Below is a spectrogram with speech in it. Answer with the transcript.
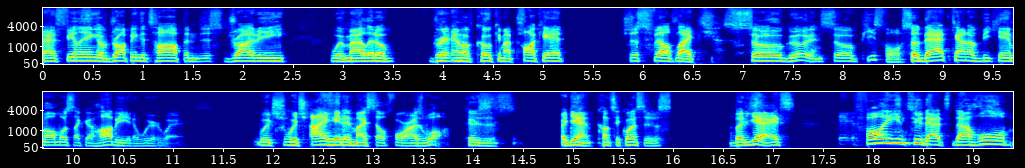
That feeling of dropping the top and just driving with my little gram of coke in my pocket just felt like so good and so peaceful. So that kind of became almost like a hobby in a weird way, which which I hated myself for as well because again consequences. But yeah, it's falling into that that whole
